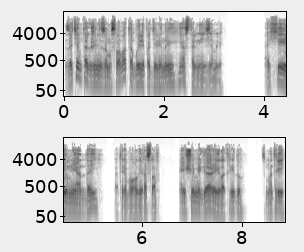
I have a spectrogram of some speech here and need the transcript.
Затем также незамысловато были поделены и остальные земли. «Ахею мне отдай», — потребовал Ярослав, — «а еще Мегары и Лакриду. Смотри,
